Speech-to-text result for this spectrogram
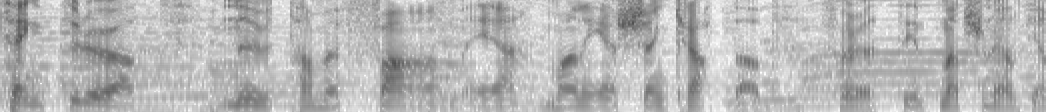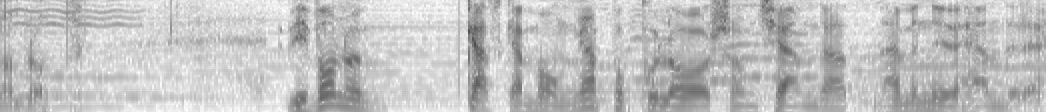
Tänkte du att nu ta mig fan är manegen krattad för ett internationellt genombrott? Vi var nog ganska många på Polar som kände att nej men nu händer det.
